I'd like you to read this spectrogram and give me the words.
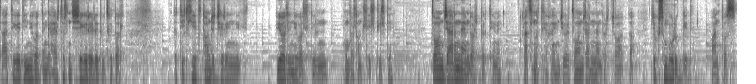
За тэгээд энийг одоо ингээ харьцуулсан жишээгээр яриад үзэхэд бол одоо дэлхийд том жижигэрийн нэг би бол энийг бол ер нь хүн болгонд л хилтгэл дээ. 168-д ордог тийм ээ. Газар нутгийнхаа хэмжээгээр 168-д орж байгаа одоо Люксембург гэдэг вант улс.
